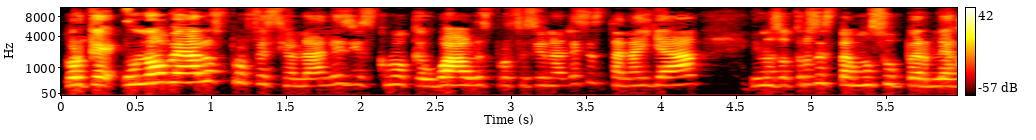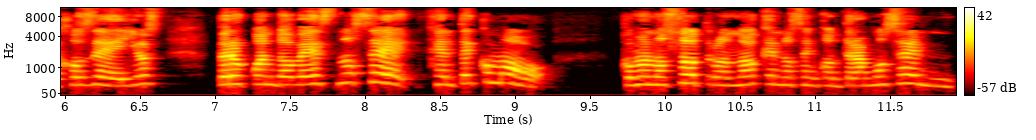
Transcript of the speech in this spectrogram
Porque uno ve a los profesionales y es como que, wow, los profesionales están allá y nosotros estamos súper lejos de ellos. Pero cuando ves, no sé, gente como, como nosotros, ¿no? Que nos encontramos en,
